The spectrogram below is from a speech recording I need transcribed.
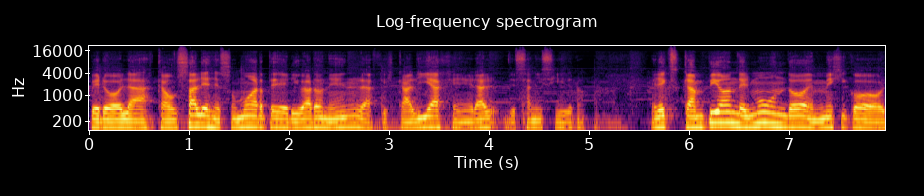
Pero las causales de su muerte derivaron en la Fiscalía General de San Isidro. El ex campeón del mundo en México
